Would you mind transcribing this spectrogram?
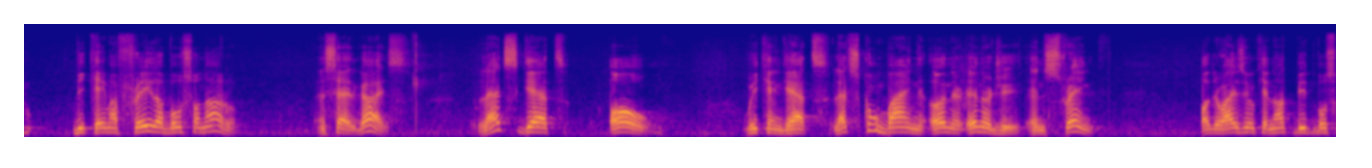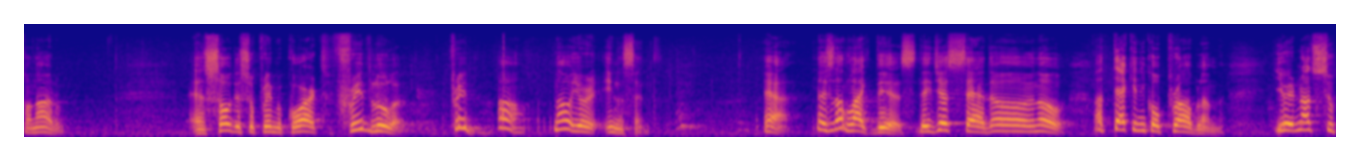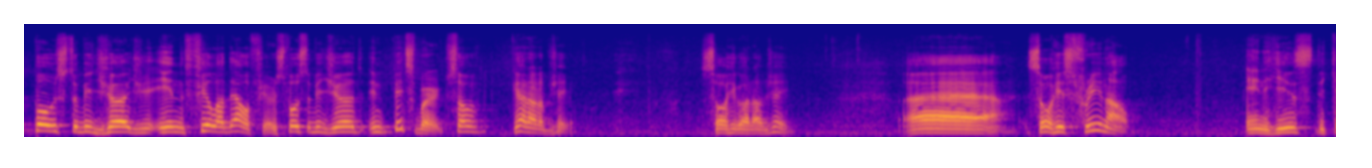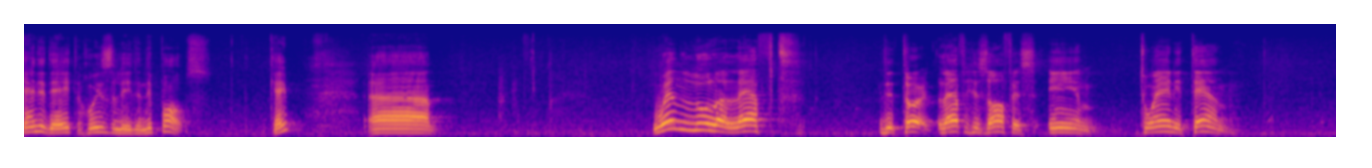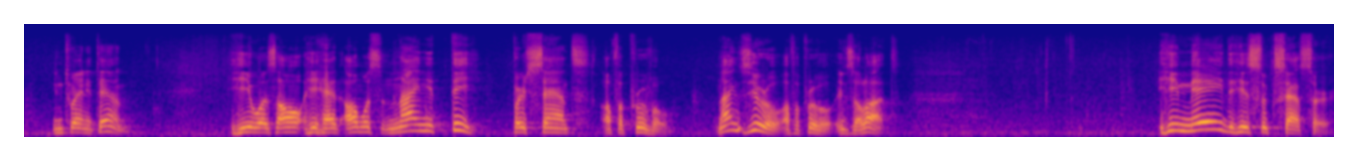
became afraid of Bolsonaro and said, guys, let's get all we can get, let's combine energy and strength, otherwise you cannot beat Bolsonaro. And so the Supreme Court freed Lula. Freed, oh, now you're innocent. Yeah, no, it's not like this. They just said, oh, no, a technical problem. You're not supposed to be judged in Philadelphia. You're supposed to be judged in Pittsburgh. So get out of jail. So he got out of jail. Uh, so he's free now. And he's the candidate who is leading the polls. Okay? Uh, when Lula left, the left his office in 2010, in 2010, he, was all, he had almost 90% of approval. 90 of approval, it's a lot. He made his successor.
